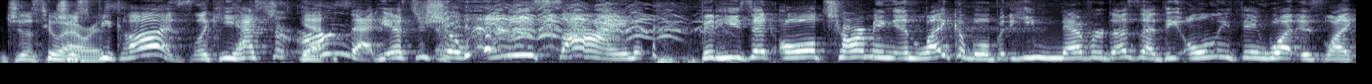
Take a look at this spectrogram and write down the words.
just Two just hours. because like he has to earn Yes. that he has to show any sign that he's at all charming and likable but he never does that the only thing what is like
